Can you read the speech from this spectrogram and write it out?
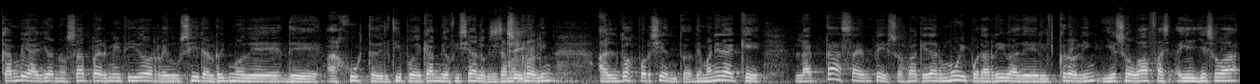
cambiario nos ha permitido reducir el ritmo de, de ajuste del tipo de cambio oficial, lo que se llama Sí. crawling, al 2%, de manera que la tasa en pesos va a quedar muy por arriba del crawling y eso va a, y eso va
